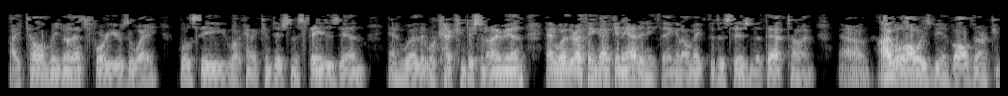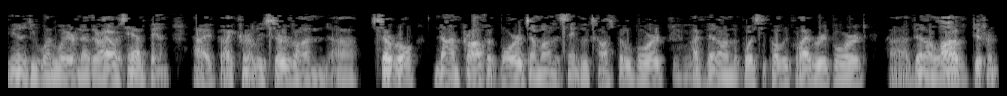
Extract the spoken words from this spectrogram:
I tell them, well, you know, that's four years away. We'll see what kind of condition the state is in, and whether what kind of condition I'm in, and whether I think I can add anything, and I'll make the decision at that time. Um, I will always be involved in our community one way or another. I always have been. I, I currently serve on uh, several nonprofit boards. I'm on the St. Luke's Hospital board. Mm-hmm. I've been on the Boise Public Library board. Uh, I've been on a lot of different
